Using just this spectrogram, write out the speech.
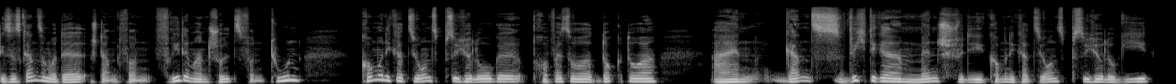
Dieses ganze Modell stammt von Friedemann Schulz von Thun, Kommunikationspsychologe, Professor, Doktor, ein ganz wichtiger Mensch für die Kommunikationspsychologie.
